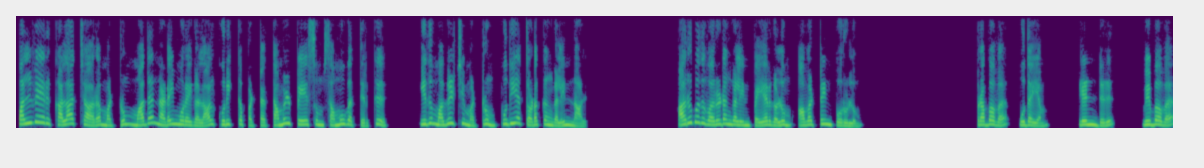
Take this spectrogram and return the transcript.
பல்வேறு கலாச்சார மற்றும் மத நடைமுறைகளால் குறிக்கப்பட்ட தமிழ் பேசும் சமூகத்திற்கு இது மகிழ்ச்சி மற்றும் புதிய தொடக்கங்களின் நாள். அறுபது வருடங்களின் பெயர்களும் அவற்றின் பொருளும். பிரபவ உதயம் ரெண்டு விபவ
